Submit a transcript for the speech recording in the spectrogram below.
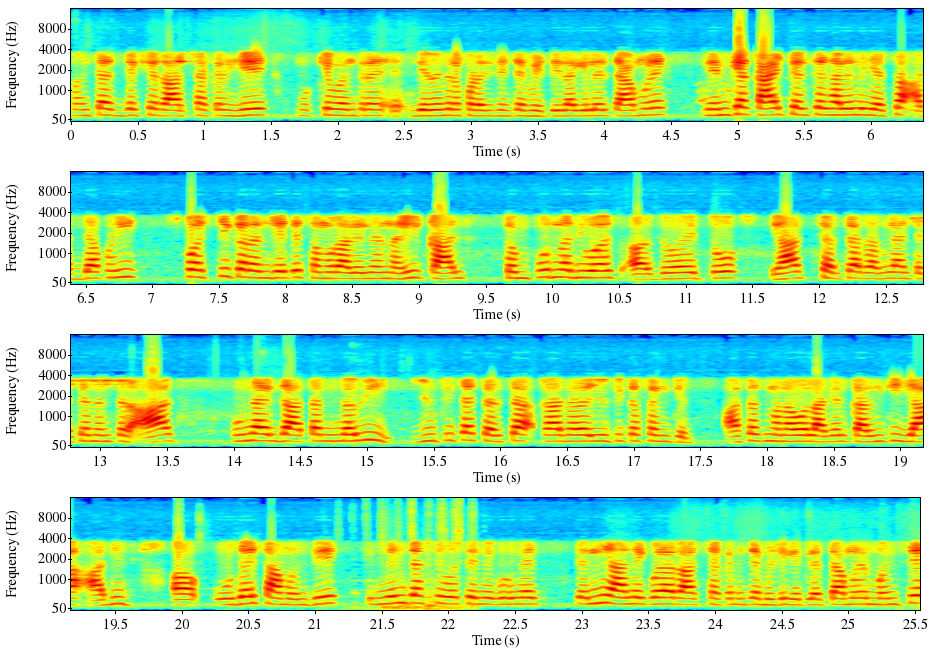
मनसे अध्यक्ष राज ठाकरे हे मुख्यमंत्री देवेंद्र फडणवीस यांच्या भेटीला गेले. त्यामुळे नेमक्या काय चर्चा झालेली याचं अद्यापही स्पष्टीकरण जे ते समोर आलेलं नाही. काल संपूर्ण दिवस जो आहे तो ह्याच चर्चा रंगल्या त्याच्यानंतर आज पुन्हा एकदा आता नवी युतीच्या चर्चा का नव्या युतीचा संकेत असंच म्हणावं लागेल. कारण की या आधीच उदय सामंत जे शिंदेच्या शिवसेनेकडून आहेत त्यांनी अनेक वेळा राज ठाकरेंच्या भेटी घेतल्या. त्यामुळे मनसे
